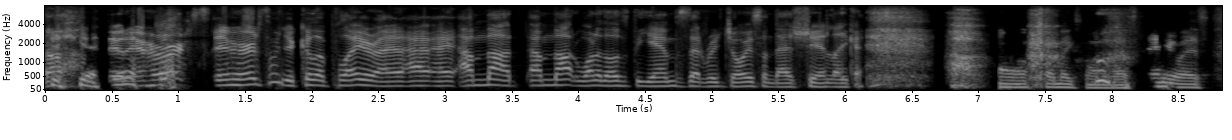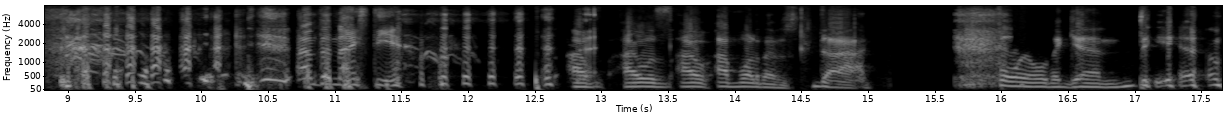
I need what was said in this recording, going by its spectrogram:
Oh, dude, it hurts. It hurts when you kill a player. I, I, I'm not, I'm not one of those DMs that rejoice on that shit. Like, Oh, that makes one of us. Anyways, I'm the nice DM. I, I was I, I'm one of those. Ah, foiled again. DMs.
